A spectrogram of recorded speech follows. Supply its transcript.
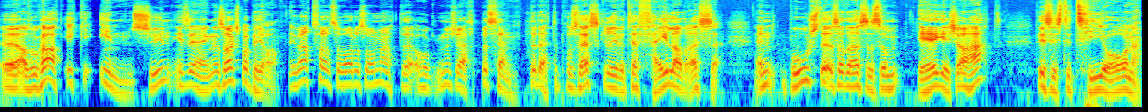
eh, advokat, ikke innsyn i sine egne sakspapirer. I hvert fall så var det sånn at eh, Hogne Skjerpe sendte dette prosesskrivet til feil adresse. En bostedsadresse som jeg ikke har hatt de siste ti årene.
